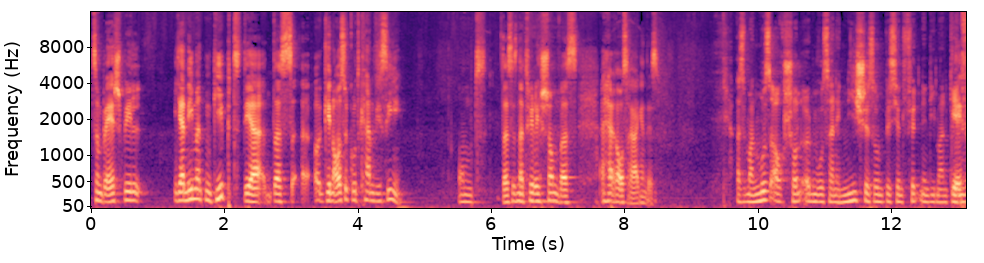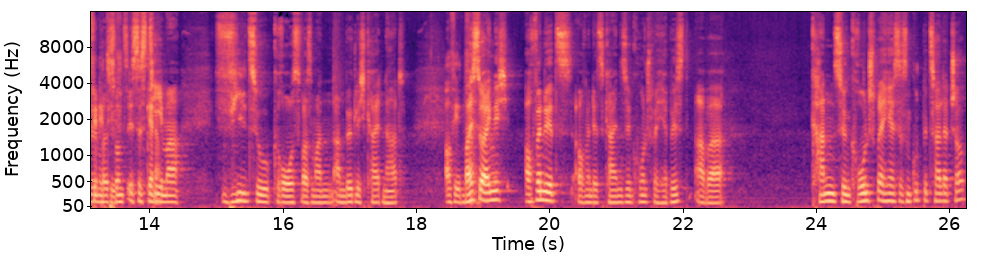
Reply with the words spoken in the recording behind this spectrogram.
zum Beispiel ja niemanden gibt, der das äh, genauso gut kann wie sie. Und das ist natürlich schon was Herausragendes. Also man muss auch schon irgendwo seine Nische so ein bisschen finden, in die man gehen Definitiv. will, weil sonst ist das genau. Thema viel zu groß, was man an Möglichkeiten hat. Auf jeden weißt Fall. Weißt du eigentlich, auch wenn du jetzt, auch wenn du jetzt kein Synchronsprecher bist, aber kann Synchronsprecher, ist das ein gut bezahlter Job?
